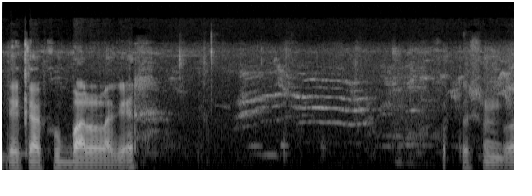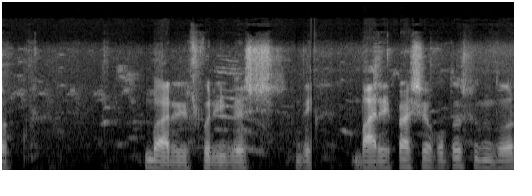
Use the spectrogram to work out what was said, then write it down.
দেখা খুব ভালো লাগে। কত সুন্দর। বাড়ির পরিবেশ বাড়ির পাশে কত সুন্দর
